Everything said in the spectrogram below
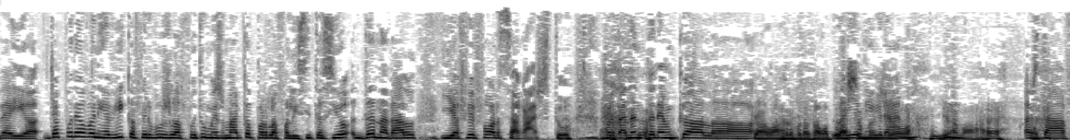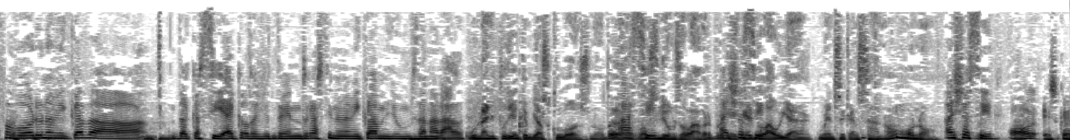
deia, ja podeu venir a Vic a fer-vos la foto més maca per la felicitació de Nadal i a fer força gasto. Per tant, entenem que la, Que l'arbre de la la plaça Major Gran ja va, eh? està a favor una mica de, de que sí, eh, que els ajuntaments gastin una mica amb llums de Nadal. Un any podrien canviar els colors, no?, de, Ah, sí. dels llums de l'arbre, perquè Això aquest sí. blau ja comença a cansar, no? O no? Això sí. O és que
